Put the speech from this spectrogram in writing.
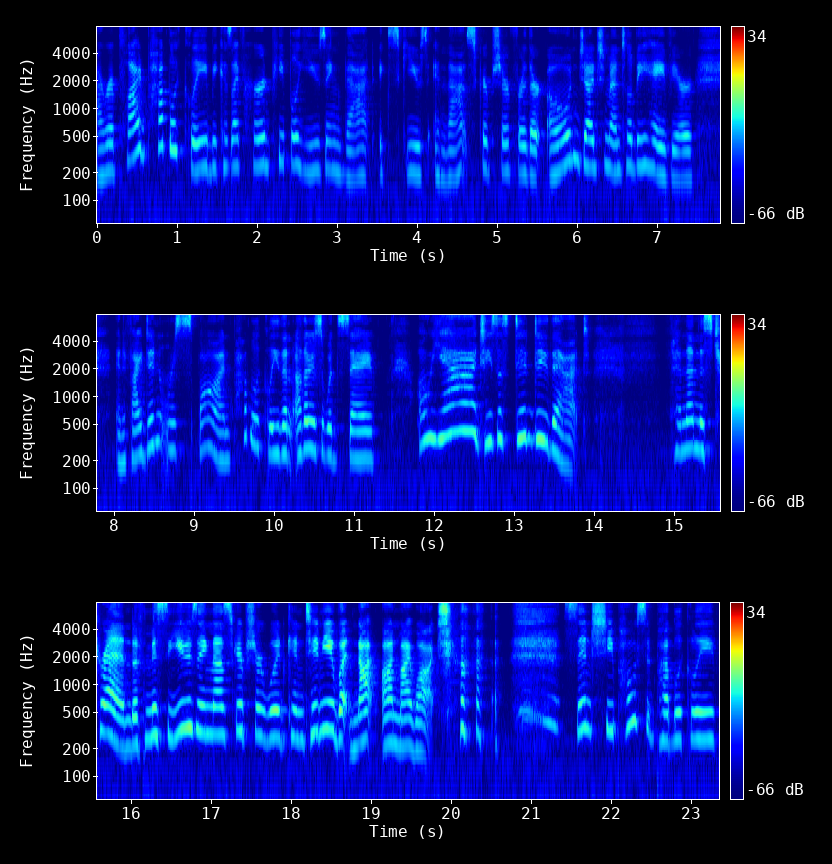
I replied publicly because I've heard people using that excuse and that scripture for their own judgmental behavior. And if I didn't respond publicly, then others would say, Oh, yeah, Jesus did do that. And then this trend of misusing that scripture would continue, but not on my watch. Since she posted publicly,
